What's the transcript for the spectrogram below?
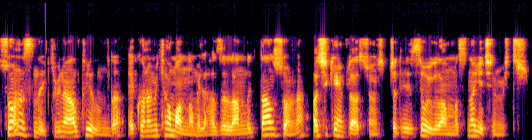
Sonrasında 2006 yılında ekonomi tam anlamıyla hazırlandıktan sonra açık enflasyon stratejisi uygulanmasına geçilmiştir.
